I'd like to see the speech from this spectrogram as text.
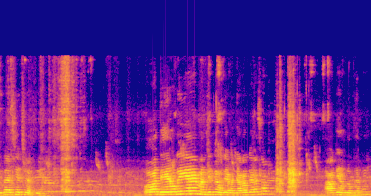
ये तो अच्छी अच्छी लगती है। और देर हो गई है मंदिर में हो गया भंडारा वगैरह सब। आ गए हम लोग घर में।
